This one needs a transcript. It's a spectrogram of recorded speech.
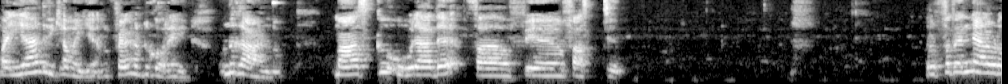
വയ്യാണ്ടിരിക്കാൻ വയ്യ. റിഫൈൻ കണ്ട് കുറേ. ഒന്ന് കാണണം. മാസ്ക് ഊരാതെ ഫസ്റ്റ് റിഫ തന്നെയാണ് ഇവിടെ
